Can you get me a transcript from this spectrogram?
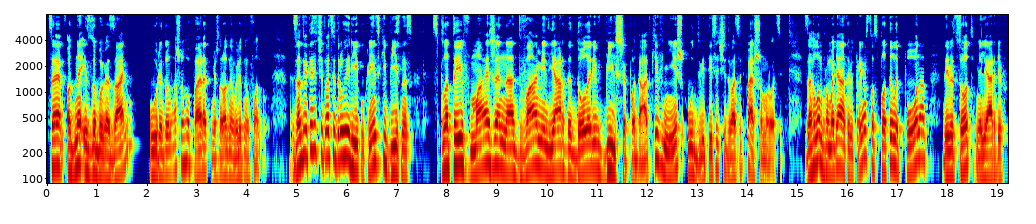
це одне із зобов'язань уряду нашого перед міжнародним валютним фондом. За 2022 рік український бізнес сплатив майже на 2 мільярди доларів більше податків ніж у 2021 році. Загалом громадяни та підприємства сплатили понад 900 мільярдів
